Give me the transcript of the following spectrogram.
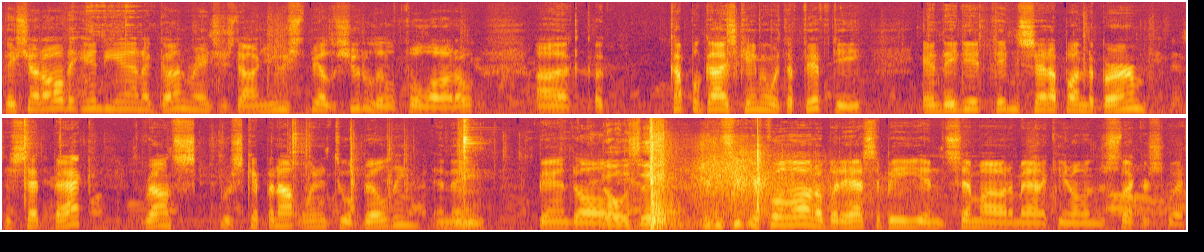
They shut all the Indiana gun ranges down. You used to be able to shoot a little full auto. Uh, a couple guys came in with a 50, and they did, didn't set up on the berm. They set back. Rounds were skipping out, went into a building, and they mm. banned all. That was it. You can shoot your full auto, but it has to be in semi-automatic, you know, in the selector switch.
